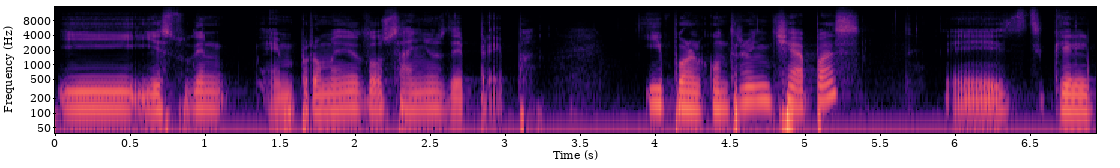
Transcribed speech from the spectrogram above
y, estudian en promedio 2 años de prepa. Y por el contrario en Chiapas, que el,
